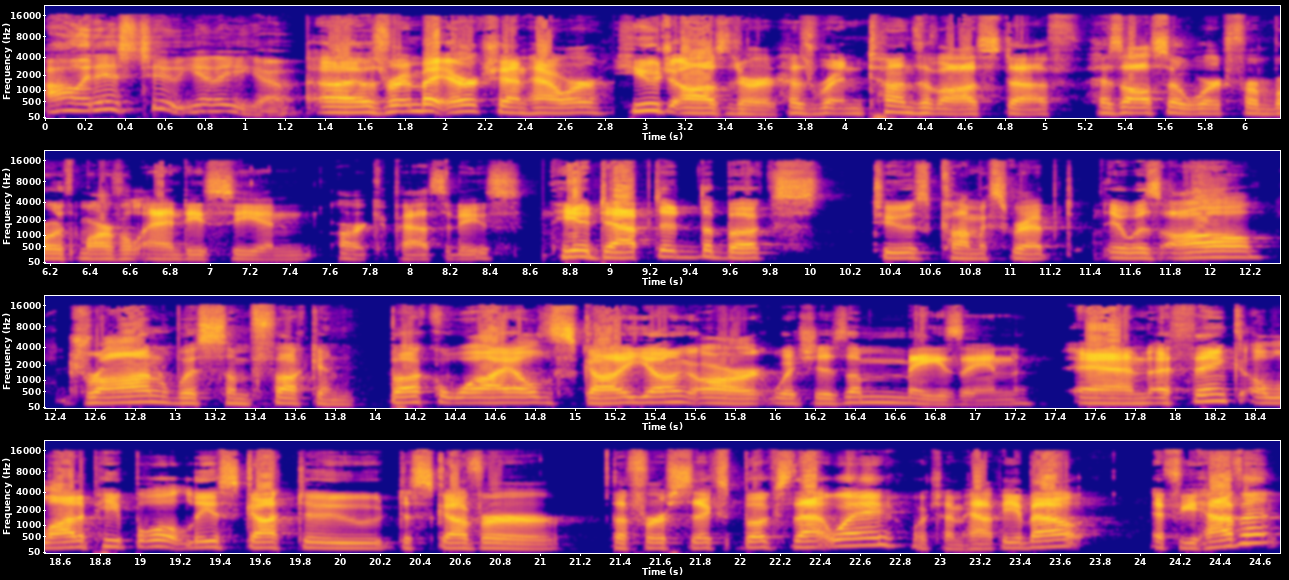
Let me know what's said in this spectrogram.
Oh, it is too. Yeah, there you go. Uh, it was written by Eric Shanower. Huge Oz nerd. Has written tons of Oz stuff. Has also worked for both Marvel and DC in art capacities. He adapted the books to comic script. It was all drawn with some fucking buck wild Skottie Young art, which is amazing. And I think a lot of people at least got to discover the first six books that way, which I'm happy about. If you haven't,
